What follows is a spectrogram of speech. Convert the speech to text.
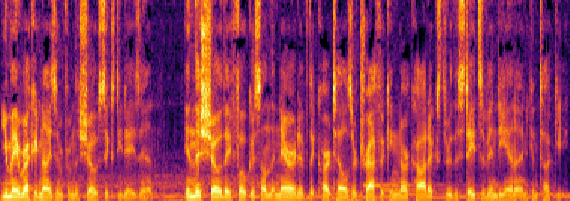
You may recognize him from the show 60 Days In. In this show, they focus on the narrative that cartels are trafficking narcotics through the states of Indiana and Kentucky.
